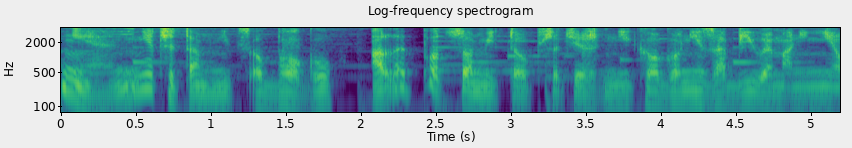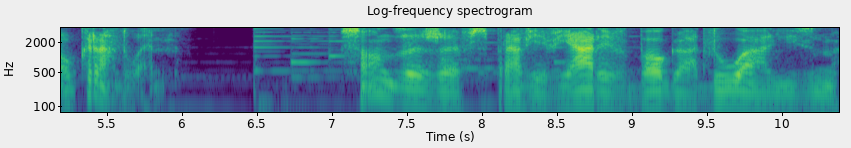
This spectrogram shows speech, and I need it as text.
Nie, nie czytam nic o Bogu, ale po co mi to? Przecież nikogo nie zabiłem ani nie okradłem. Sądzę, że w sprawie wiary w Boga dualizm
